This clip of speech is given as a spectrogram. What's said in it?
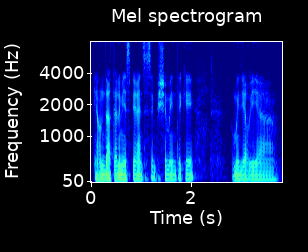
è andata la mia esperienza, semplicemente che, come dirvi, eh,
